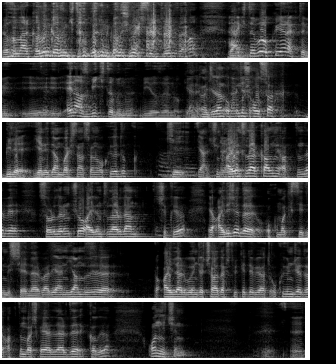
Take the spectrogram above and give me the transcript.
ve onlar kalın kalın kitaplarını konuşmak istedikleri zaman yani, her kitabı okuyarak tabii e, en az bir kitabını bir yazarın okuyarak. Yani önceden okumuş Önce... olsak bile yeniden baştan sona okuyorduk ki yani çünkü evet. ayrıntılar kalmıyor aklında ve soruların çoğu ayrıntılardan çıkıyor. E, ayrıca da okumak istediğimiz şeyler var. Yani yalnızca aylar boyunca çağdaş Türk Edebiyatı okuyunca da aklın başka yerlerde kalıyor. Onun için Evet,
